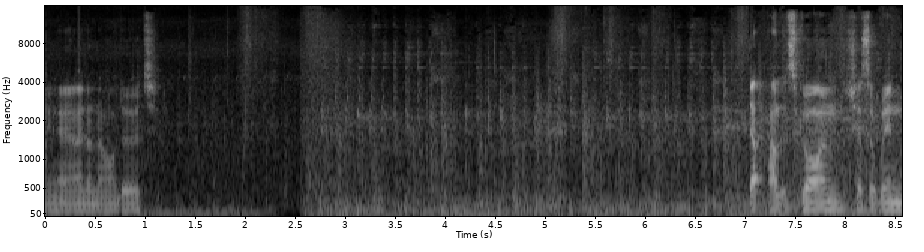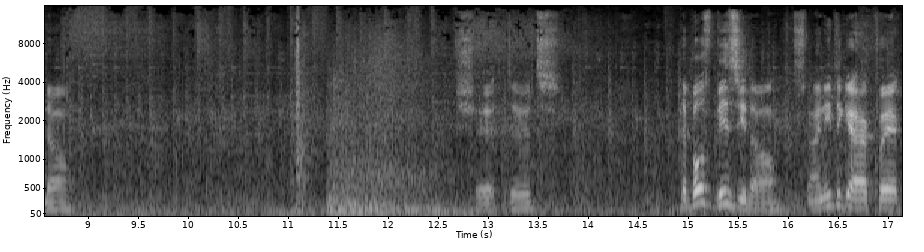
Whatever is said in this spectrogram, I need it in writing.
Yeah, I don't know, dude. That pallet's gone. She has a window. Shit, dude. They're both busy though, so I need to get her quick.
